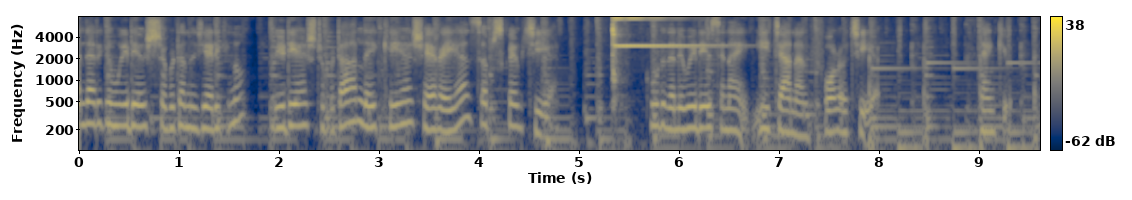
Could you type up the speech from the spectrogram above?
എല്ലാവർക്കും വീഡിയോ ഇഷ്ടപ്പെട്ടെന്ന് വിചാരിക്കുന്നു. വീഡിയോ ഇഷ്ടപ്പെട്ടാൽ ലൈക്ക് ചെയ്യുക ഷെയർ ചെയ്യുക സബ്സ്ക്രൈബ് ചെയ്യുക. കൂടുതൽ വീഡിയോസിനായി ഈ ചാനൽ ഫോളോ ചെയ്യുക. താങ്ക്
